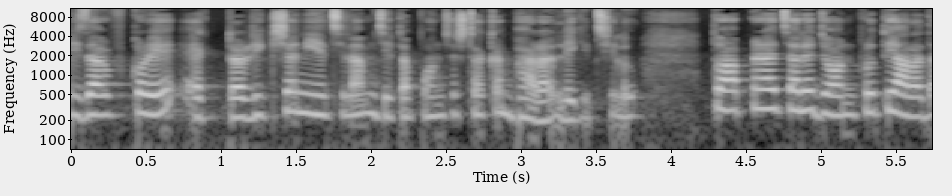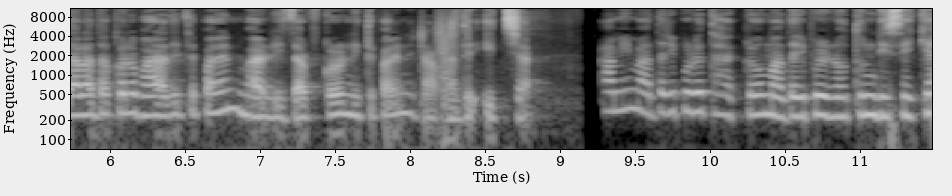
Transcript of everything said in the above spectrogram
রিজার্ভ করে একটা রিক্সা নিয়েছিলাম, যেটা পঞ্চাশ টাকা ভাড়া লেগেছিল। তো আপনারা চাইলে জনপ্রতি আলাদা আলাদা করে ভাড়া দিতে পারেন বা রিজার্ভ করে নিতে পারেন, এটা আপনাদের ইচ্ছা। আমি মাদারীপুরে থাকলেও মাদারীপুরে নতুন বিসিকে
